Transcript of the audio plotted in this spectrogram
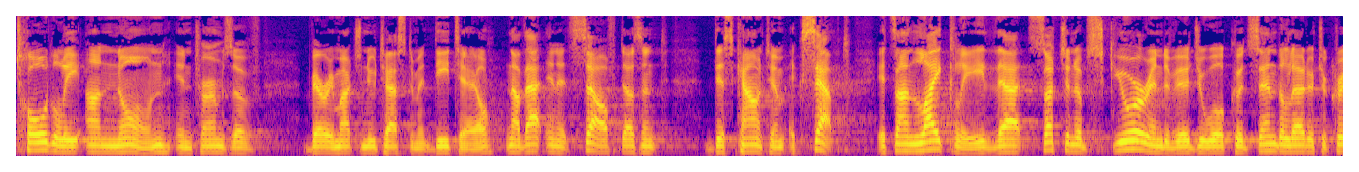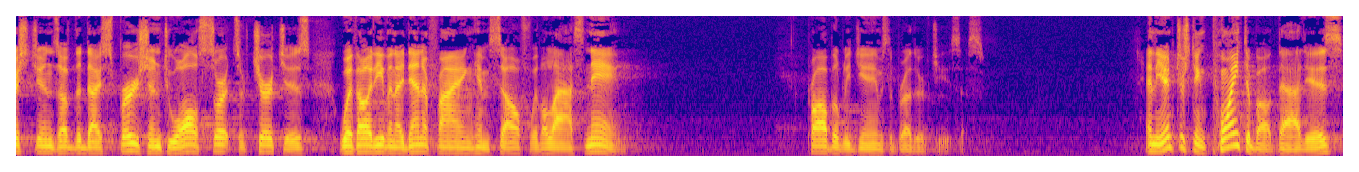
totally unknown in terms of very much New Testament detail. Now, that in itself doesn't discount him, except it's unlikely that such an obscure individual could send a letter to Christians of the dispersion to all sorts of churches without even identifying himself with a last name. Probably James, the brother of Jesus. And the interesting point about that is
